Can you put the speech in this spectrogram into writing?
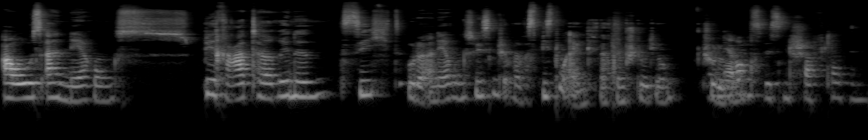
aus Ernährungsberaterinnen-Sicht oder Ernährungswissenschaftler, was bist du eigentlich nach dem Studium? Ernährungswissenschaftlerin.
